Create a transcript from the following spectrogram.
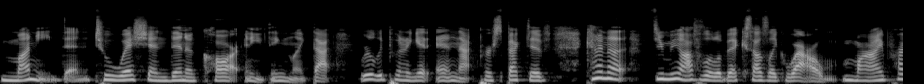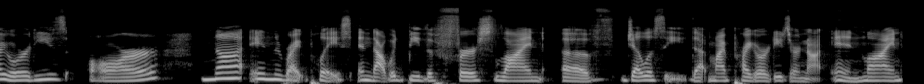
money then tuition then a car anything like that. Really putting it in that perspective kind of threw me off a little bit because i was like wow my priorities are not in the right place. And that would be the first line of jealousy that my priorities are not in line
